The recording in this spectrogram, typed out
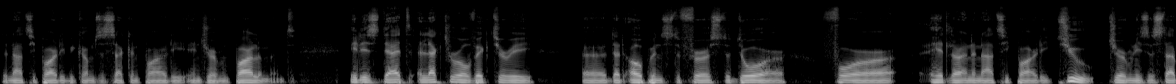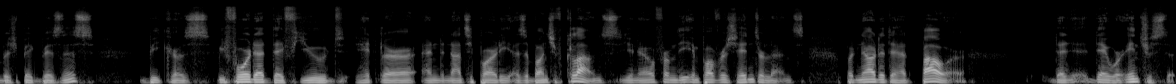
the Nazi Party becomes the second party in German Parliament. It is that electoral victory uh, that opens the first the door for Hitler and the Nazi Party to Germany's established big business because before that they viewed Hitler and the Nazi Party as a bunch of clowns, you know, from the impoverished hinterlands. But now that they had power, they, they were interested.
